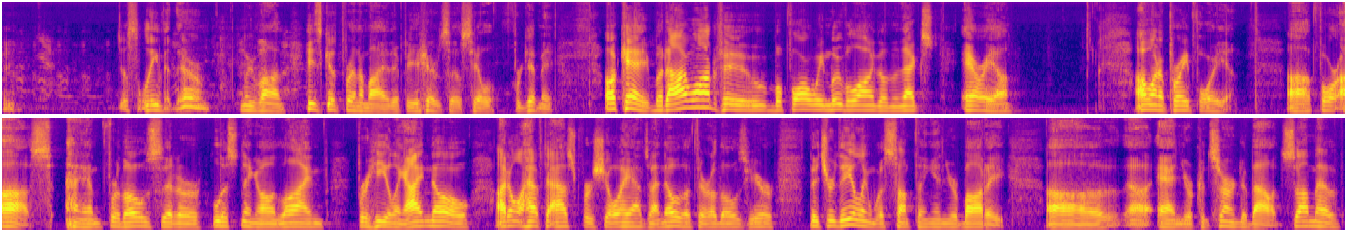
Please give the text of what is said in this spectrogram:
Just leave it there move on. He's a good friend of mine. If he hears this, he'll forgive me. Okay, but I want to, before we move along to the next area, I want to pray for you, uh, for us, and for those that are listening online for healing. I know I don't have to ask for show hands. I know that there are those here that you're dealing with something in your body uh, uh, and you're concerned about. Some have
